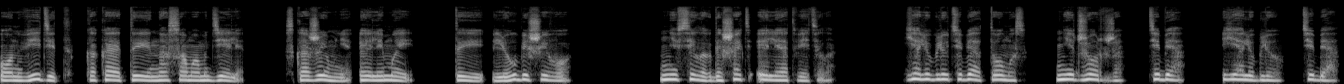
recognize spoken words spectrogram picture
«Он видит, какая ты на самом деле. Скажи мне, Элли Мэй, ты любишь его?» Не в силах дышать, Элли ответила. «Я люблю тебя, Томас, не Джорджа, тебя. Я люблю тебя».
